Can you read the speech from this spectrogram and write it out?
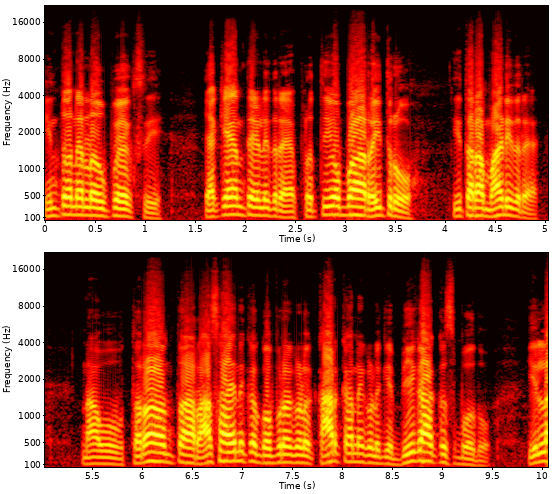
ಇಂಥವನ್ನೆಲ್ಲ ಉಪಯೋಗಿಸಿ. ಯಾಕೆ ಅಂತ ಹೇಳಿದರೆ, ಪ್ರತಿಯೊಬ್ಬ ರೈತರು ಈ ಥರ ಮಾಡಿದರೆ, ನಾವು ತರೋ ಅಂಥ ರಾಸಾಯನಿಕ ಗೊಬ್ಬರಗಳು ಕಾರ್ಖಾನೆಗಳಿಗೆ ಬೀಗ ಹಾಕಿಸ್ಬೋದು. ಇಲ್ಲ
